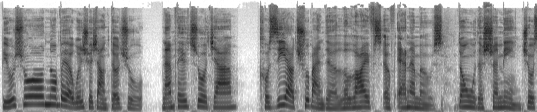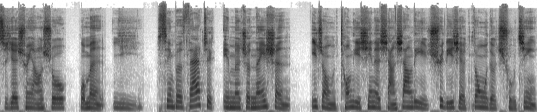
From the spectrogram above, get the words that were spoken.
比如说，诺贝尔文学奖得主、南非作家 c o s i a 出版的《The Lives of Animals》动物的生命就直接宣扬说，我们以 sympathetic imagination 一种同理心的想象力去理解动物的处境，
